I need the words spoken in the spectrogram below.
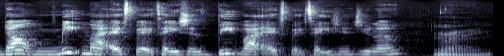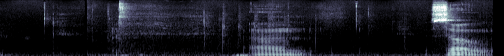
Don't meet my expectations, beat my expectations, you know? Right. Um so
